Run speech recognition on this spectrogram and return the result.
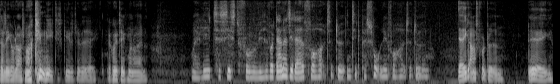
der ligger vel også noget genetisk i det, det ved jeg ikke. Jeg kunne ikke tænke mig noget andet. Må jeg lige til sidst få at vide, hvordan er dit eget forhold til døden, dit personlige forhold til døden? Jeg er ikke angst for døden. Det er jeg ikke.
